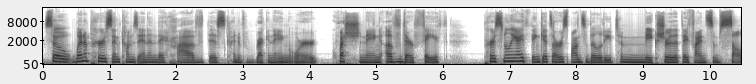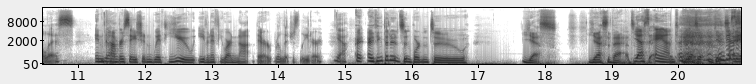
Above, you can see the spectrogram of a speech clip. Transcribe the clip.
so when a person comes in and they have this kind of reckoning or questioning of their faith, personally, I think it's our responsibility to make sure that they find some solace in Yeah. conversation with you, even if you are not their religious leader. Yeah. I, I think that it's important to, yes, yes, that. Yes, and Yes, yes, Yes, and,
